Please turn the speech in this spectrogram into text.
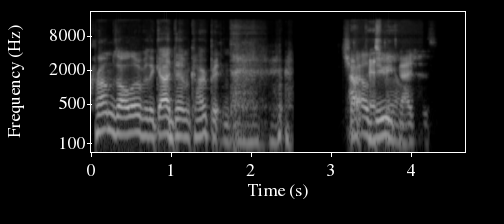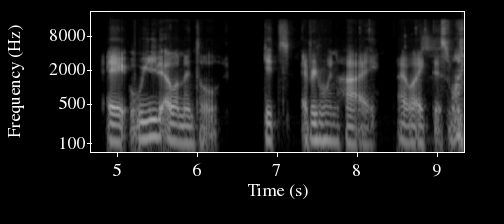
crumbs all over the goddamn carpet. Child pissed me dude off. catches a weed elemental. Gets everyone high. I like this one.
